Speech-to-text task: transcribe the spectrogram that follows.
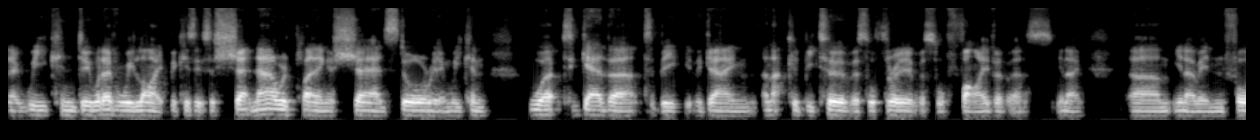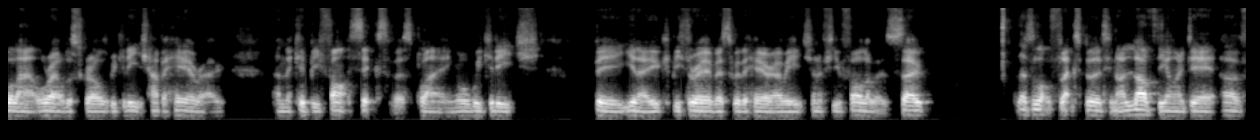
you know we can do whatever we like because it's a shared now we're playing a shared story and we can work together to beat the game and that could be two of us or three of us or five of us you know um, you know in fallout or elder scrolls we could each have a hero and there could be five six of us playing or we could each be you know it could be three of us with a hero each and a few followers so there's a lot of flexibility and i love the idea of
